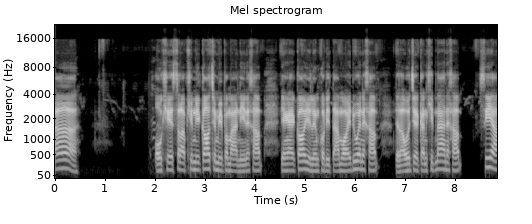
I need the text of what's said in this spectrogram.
ล่ะโอเคสำหรับคลิปนี้ก็จะมีประมาณนี้นะครับ ยังไงก็อย่าลืมกดติดตามไว้ด้วยนะครับ เดี๋ยวเราไว้เจอกันคลิปหน้านะครับ See ya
